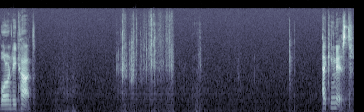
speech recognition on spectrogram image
warranty card, packing list,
